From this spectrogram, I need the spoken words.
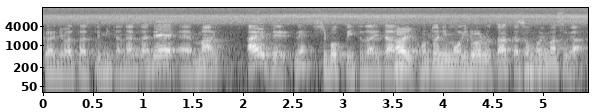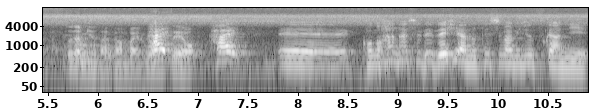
2日にわたって見た中で、えーまああえてね絞っていただいたんで、はい。本当にもういろいろとあったと思いますが、それでは皆さん乾杯のごはい、発声を。はい。えーこの話でぜひあの手島美術館に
